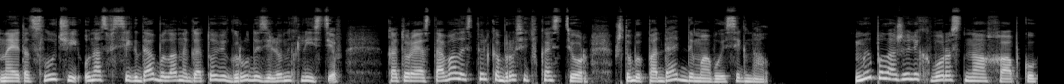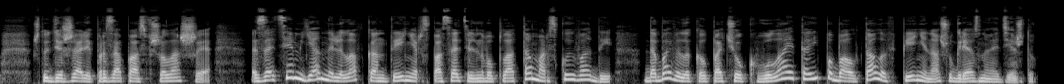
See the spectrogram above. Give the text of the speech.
На этот случай у нас всегда была наготове груда зеленых листьев, которые оставалось только бросить в костер, чтобы подать дымовой сигнал. Мы положили хворост на охапку, что держали про запас в шалаше. Затем я налила в контейнер спасательного плота морской воды, добавила колпачок вулайта и поболтала в пене нашу грязную одежду.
